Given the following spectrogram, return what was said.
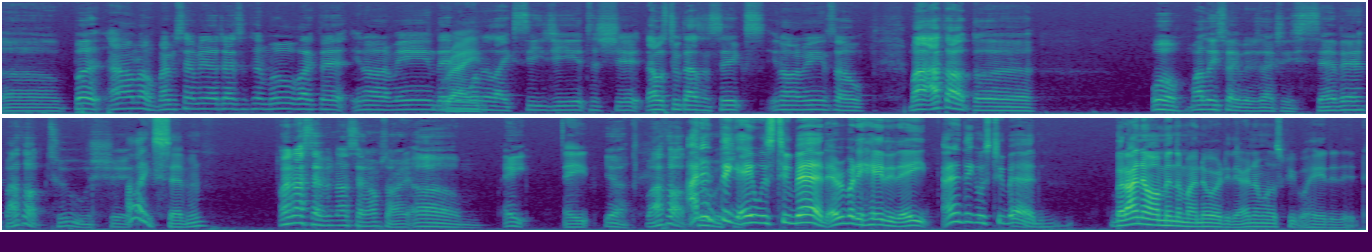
Uh, but I don't know. Maybe Samuel L. Jackson couldn't move like that. You know what I mean? They Right. didn't want to like CG it to shit. That was 2006. You know what I mean? So my I thought the well, my least favorite is actually seven, but I thought two was shit. I like seven. Oh, not seven, not seven. I'm sorry. Um, eight. eight. Yeah, but I thought I didn't think shit. eight was too bad. Everybody hated eight. I didn't think it was too bad. But I know I'm in the minority there. I know most people hated it.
